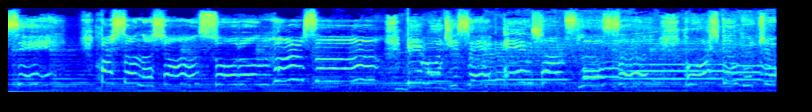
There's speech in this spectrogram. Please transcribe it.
gerisi Baştan aşan sorun varsa Bir mucize en şanslısı Bu aşkın gücü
